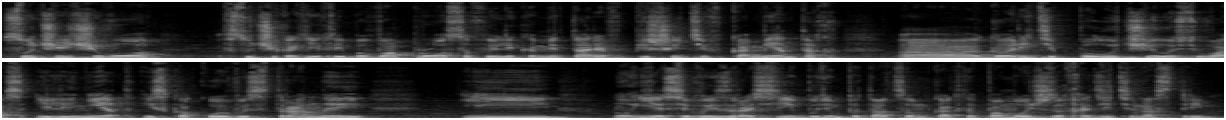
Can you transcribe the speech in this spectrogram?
в случае чего в случае каких-либо вопросов или комментариев пишите в комментах, э, говорите, получилось у вас или нет, из какой вы страны, и ну, если вы из России, будем пытаться вам как-то помочь, заходите на стрим.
